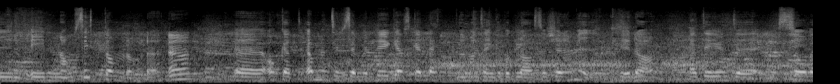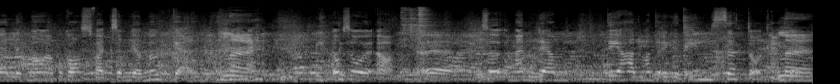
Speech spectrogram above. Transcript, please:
i, inom sitt område. Eh, och att, ja men till exempel, det är ganska lätt när man tänker på glas och keramik idag. Att det är ju inte så väldigt många på Konstfack som gör muggar. Nej. och så, ja. Eh, så, men den, det hade man inte riktigt insett då kanske. Nej.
